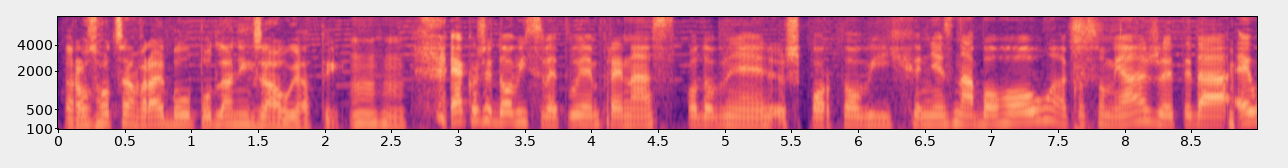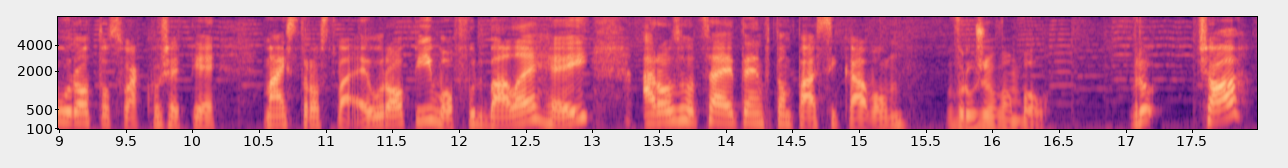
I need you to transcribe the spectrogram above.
Rozhodca vraj bol podľa nich zaujatý. Mm-hmm. Akože dovysvetľujem pre nás podobne športových neznabohov, ako som ja, že teda Euro to sú akože tie majstrovstva Európy vo futbale, hej, a rozhodca je ten v tom pasikávom. V rúžovom bol. V ru- čo?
